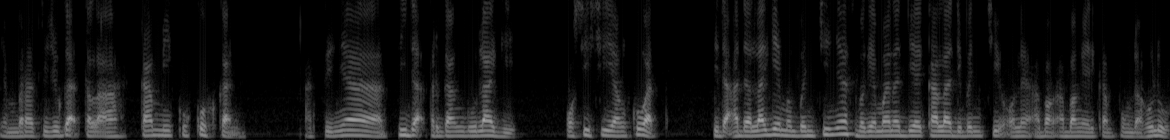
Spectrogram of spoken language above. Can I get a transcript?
yang berarti juga telah kami kukuhkan. Artinya tidak terganggu lagi posisi yang kuat. Tidak ada lagi membencinya sebagaimana dia kala dibenci oleh abang-abangnya di kampung dahulu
